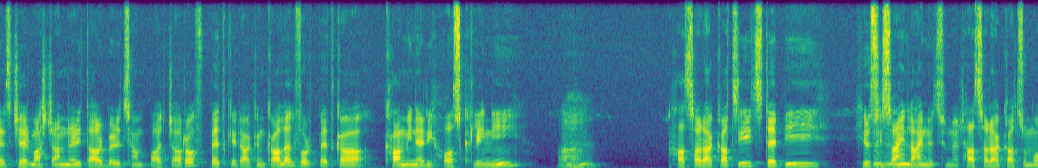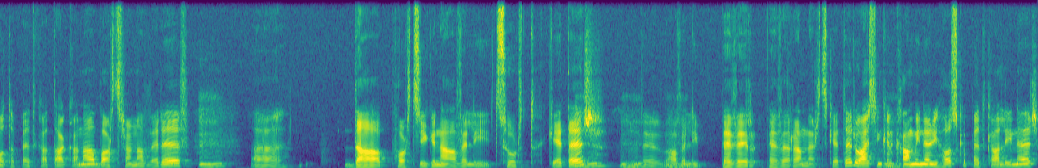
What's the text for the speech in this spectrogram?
այս ջերմաստիճանների տարբերության պատճառով պետք էր ակնկալել, որ պետքա քամիների հոսք լինի հասարակացից դեպի հյուսիսային լայնություններ։ Հասարակածու մոտը պետքա տականա, բարձրանա վերև, դա փորձի գնա ավելի ցուրտ կետեր, դե ավելի բևեր բևերամերձ կետեր, ու այսինքն քամիների հոսքը պետքա լիներ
